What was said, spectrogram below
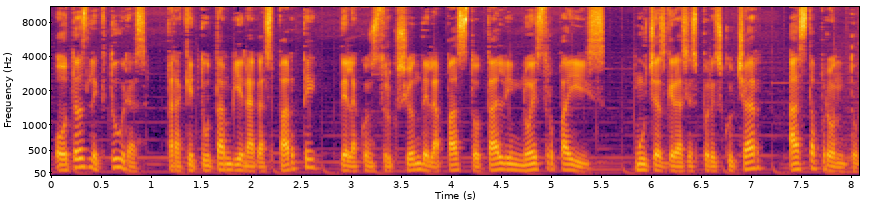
otras lecturas para que tú también hagas parte de la construcción de la paz total en nuestro país. Muchas gracias por escuchar. Hasta pronto.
